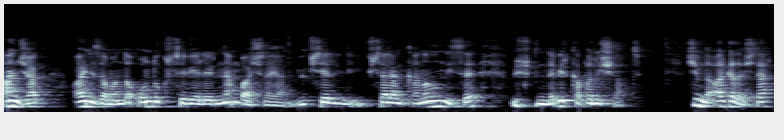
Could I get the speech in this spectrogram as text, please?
Ancak aynı zamanda 19 seviyelerinden başlayan yüksel, yükselen kanalın ise üstünde bir kapanış yaptı. Şimdi arkadaşlar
